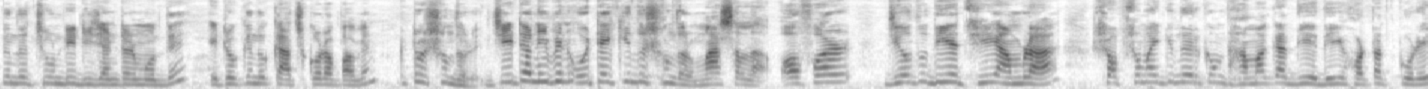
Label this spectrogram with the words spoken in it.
কিন্তু চুন্ডি ডিজাইনটার মধ্যে এটাও কিন্তু কাজ করা পাবেন। একটু সুন্দর, যেটা নেবেন ওইটাই কিন্তু সুন্দর মাশাল্লাহ অফার যেহেতু দিয়েছি আমরা, সবসময় কিন্তু এরকম ধামাকা দিয়ে দিই হঠাৎ করে।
